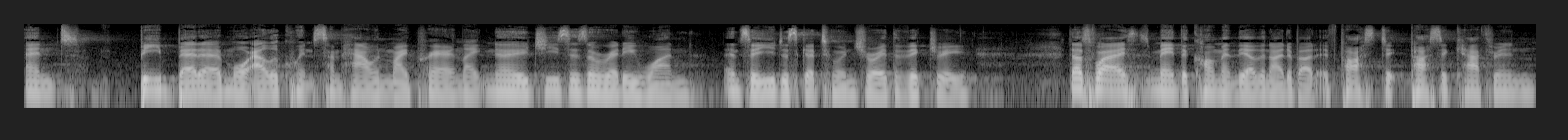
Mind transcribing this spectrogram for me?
and be better, more eloquent somehow in my prayer and like no, Jesus already won. And so you just get to enjoy the victory. That's why I made the comment the other night about if Pastor, Pastor Catherine,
